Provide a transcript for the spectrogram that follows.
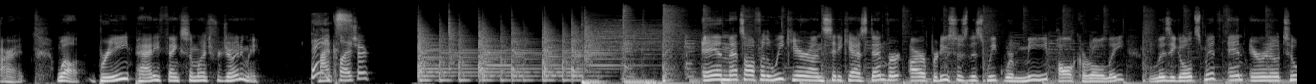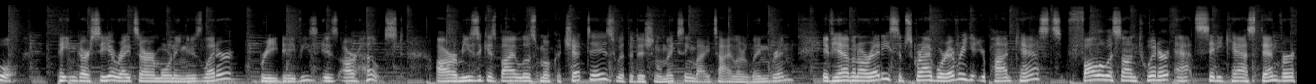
All right. Well, Bree, Patty, thanks so much for joining me. Thanks. My pleasure. And that's all for the week here on CityCast Denver. Our producers this week were me, Paul Karolyi, Lizzie Goldsmith, and Aaron O'Toole. Peyton Garcia writes our morning newsletter. Bree Davies is our host. Our music is by Los Mocochetes with additional mixing by Tyler Lindgren. If you haven't already, subscribe wherever you get your podcasts. Follow us on Twitter at CityCastDenver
